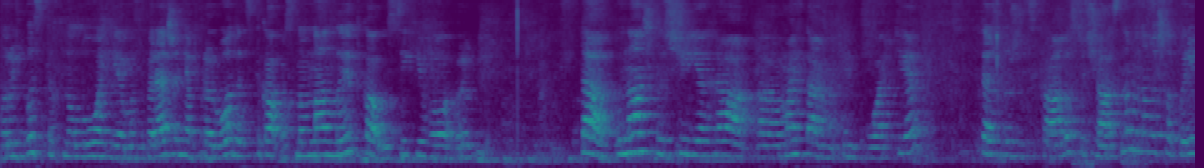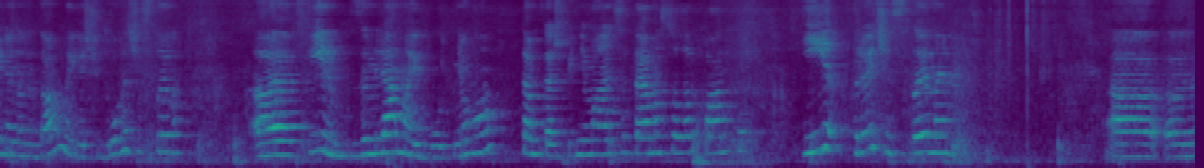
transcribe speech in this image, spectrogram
боротьби з технологіями, збереження природи. Це така основна нитка усіх його робіт. Так, у нас тут ще є гра е, Time in Portia. Теж дуже цікава, сучасна. Вона вийшла порівняно недавно, є ще друга частина. Е, Фільм Земля майбутнього. Там теж піднімається тема соларпанку. І три частини е, е,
